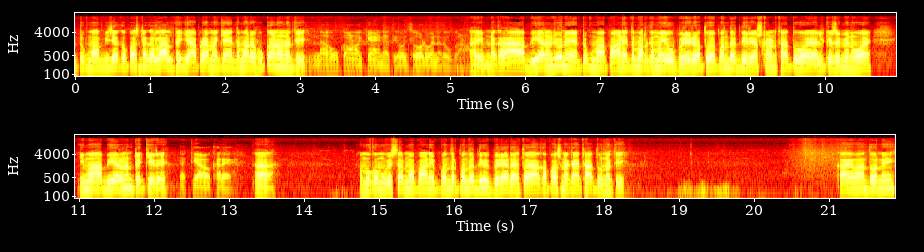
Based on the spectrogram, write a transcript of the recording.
ટૂંકમાં બીજા કપાસનગર લાલ થઈ ગયા. આપણે આમાં ક્યાંય તમારે હુકાણો નથી? ના હુકાણો ક્યાંય નથી હોય છોડવા નથી હુકાણો. હા એમ. નકર આ બિયારણ રહ્યું ને ટૂંકમાં પાણી તમારે ગમે એવું ભરી રહેતું હોય પંદર દી રેસખંડ થતું હોય હલકી જમીન હોય એમાં આ બિયારણ ટકી રહે. ટક્યા ખરે. હા. અમુક અમુક વિસ્તારમાં પાણી પંદર પંદર દિવસ ભર્યા રહે તો આ કપાસને કાંઈ થતું નથી. કાંઈ વાંધો નહીં.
